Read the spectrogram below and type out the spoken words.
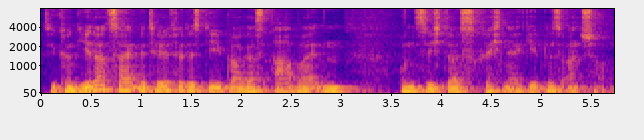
Sie können jederzeit mit Hilfe des Debuggers arbeiten und sich das Rechenergebnis anschauen.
